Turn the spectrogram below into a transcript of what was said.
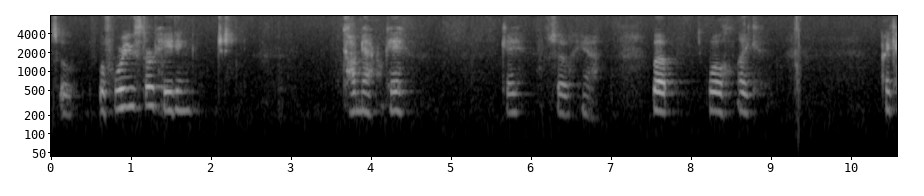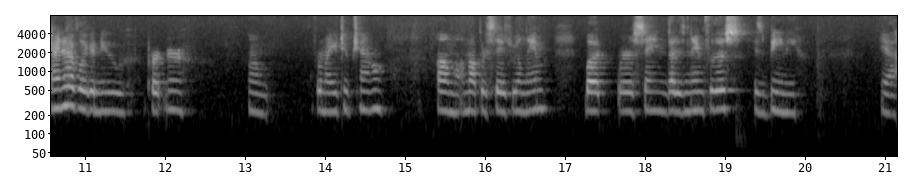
So, before you start hating, just calm down, okay? Okay, so, yeah. But, well, like, I kind of have, like, a new partner, um, for my YouTube channel. Um, I'm not going to say his real name, but we're saying that his name for this is Beanie. Yeah.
